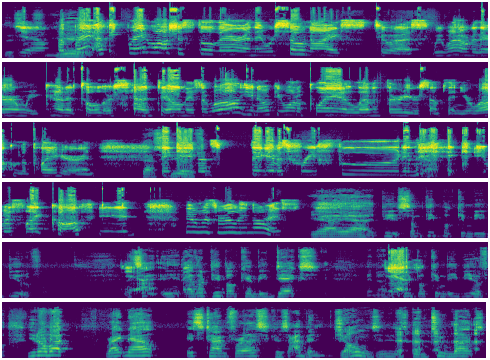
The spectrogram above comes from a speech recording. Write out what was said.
This Yeah, but. Brain, I think Brainwash is still there, and they were so nice to us. We went over there and we kind of told our sad tale, and they said, "Well, you know, if you want to play at eleven thirty or something, you're welcome to play here." And That's they beautiful. gave us they gave us free food, and they gave us like coffee, and it was really nice. Yeah, yeah. Some people can be beautiful. Yeah, eh, a- other people can be dicks, and other Yes. people can be beautiful. You know what? Right now, it's time for us because I've been jonesing. It's been two months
